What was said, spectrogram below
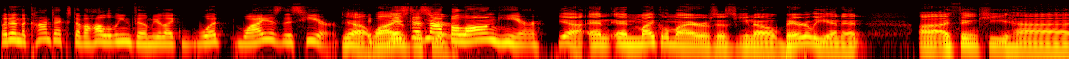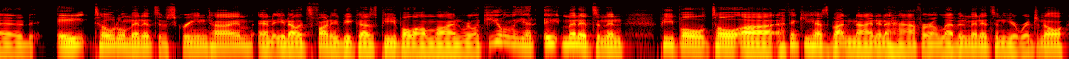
but in the context of a halloween film you're like what why is this here Yeah, It- why this is does this not here? belong here Yeah, and and Michael Myers is you know barely in it. Uh, I think he had eight total minutes of screen time, and you know it's funny because people online were like, "He only had eight minutes," and then people told, uh, I think he has about nine and a half or eleven minutes in the original.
